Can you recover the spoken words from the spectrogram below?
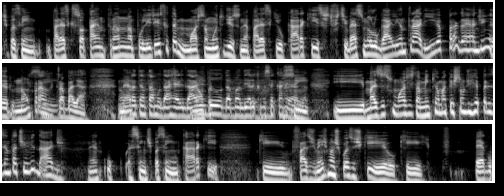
Tipo assim, parece que só tá entrando na política. E você mostra muito disso, né? Parece que o cara que estivesse no meu lugar, ele entraria para ganhar dinheiro, não para trabalhar. Não né? para tentar mudar a realidade pra... do, da bandeira que você carrega. Sim. E, mas isso mostra também que é uma questão de representatividade. Né? O, assim, tipo assim, um cara que, que faz as mesmas coisas que eu, que pega,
